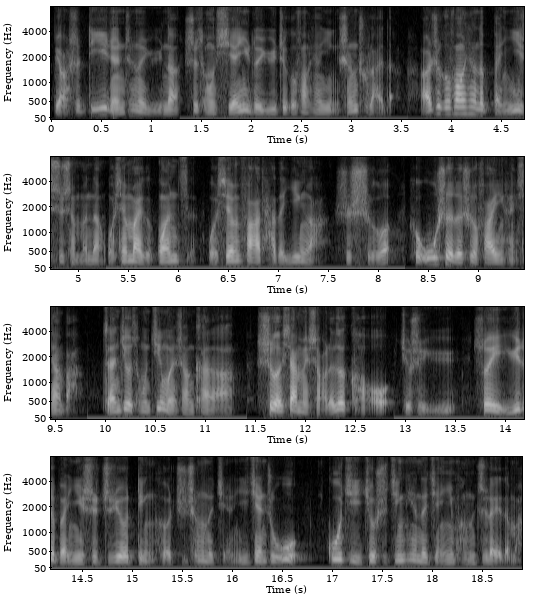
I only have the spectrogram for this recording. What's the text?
表示第一人称的“鱼”呢，是从咸鱼的“鱼”这个方向引申出来的。而这个方向的本意是什么呢？我先卖个关子，我先发它的音啊，是“蛇”，和乌舍的“舍”发音很像吧？咱就从经文上看啊。设下面少了个口，就是鱼，所以鱼的本意是只有顶和支撑的简易建筑物，估计就是今天的简易棚之类的嘛。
